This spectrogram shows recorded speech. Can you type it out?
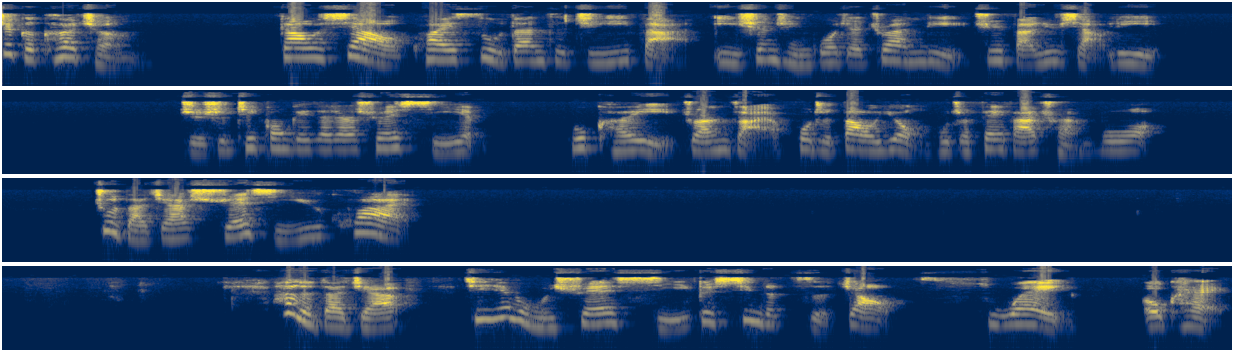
这个课程高效快速单词记忆法已申请国家专利，具法律效力，只是提供给大家学习，不可以转载或者盗用或者非法传播。祝大家学习愉快！Hello，大家，今天我们学习一个新的词叫 sway。OK，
